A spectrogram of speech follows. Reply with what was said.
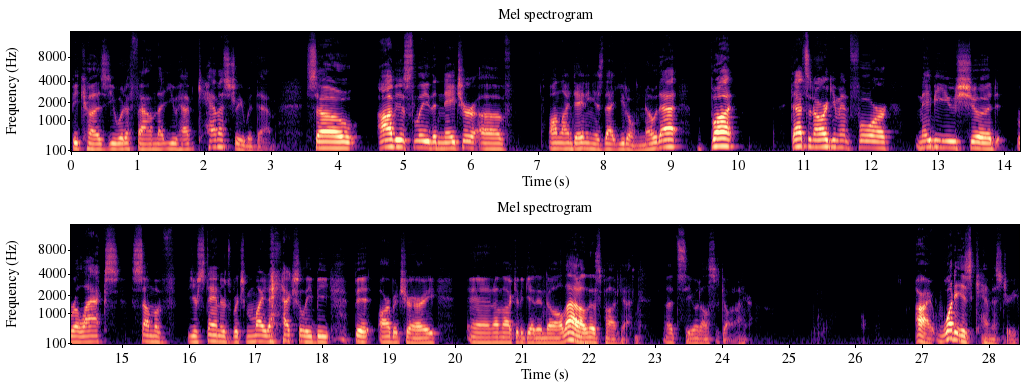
because you would have found that you have chemistry with them. So, obviously, the nature of online dating is that you don't know that, but that's an argument for maybe you should relax some of your standards, which might actually be a bit arbitrary. And I'm not going to get into all that on this podcast. Let's see what else is going on here all right, what is chemistry?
